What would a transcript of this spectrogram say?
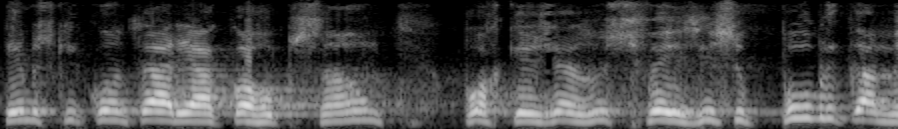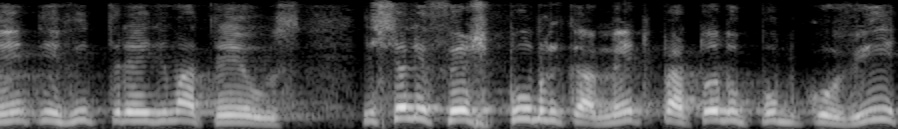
temos que contrariar a corrupção, porque Jesus fez isso publicamente em 23 de Mateus. E se ele fez publicamente para todo o público vir,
